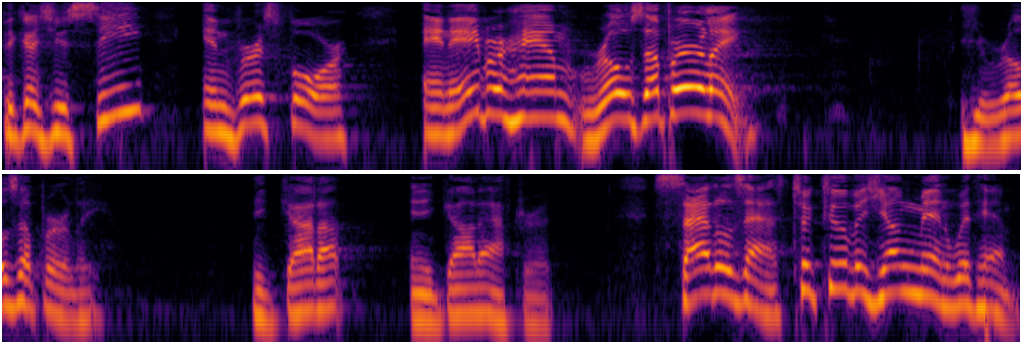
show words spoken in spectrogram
Because you see in verse 4, and Abraham rose up early. He rose up early. He got up and he got after it. Saddled his ass, took two of his young men with him,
